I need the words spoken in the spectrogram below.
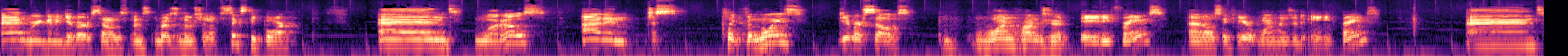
and we're gonna give ourselves a resolution of 64, and what else? Add in just click the noise, give ourselves 180 frames, and also here 180 frames. And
